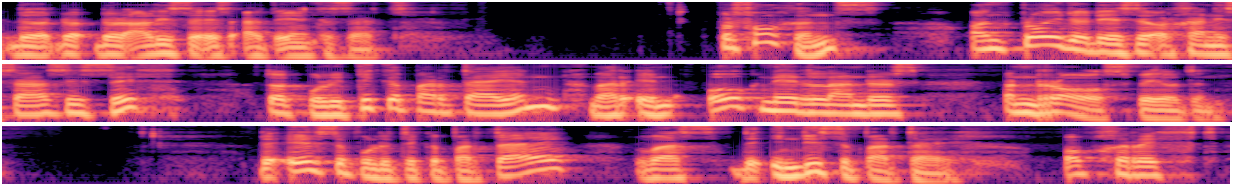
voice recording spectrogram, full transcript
door, door Alice is uiteengezet. Vervolgens ontplooide deze organisatie zich tot politieke partijen waarin ook Nederlanders een rol speelden. De eerste politieke partij was de Indische Partij, opgericht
